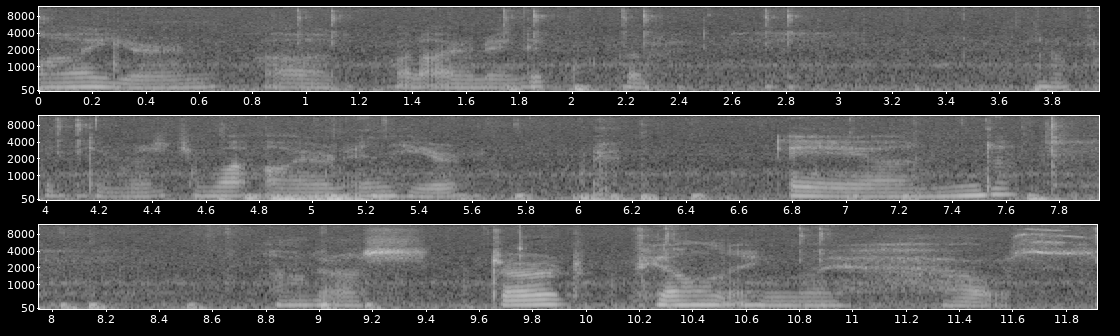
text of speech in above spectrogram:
iron, uh, one iron ingot, perfect. I'm gonna put the rest of my iron in here. And I'm gonna start building my house.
